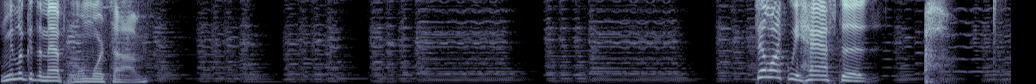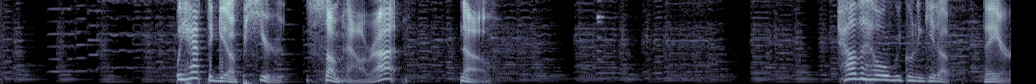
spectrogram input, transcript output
Let me look at the map one more time. Feel like we have to... We have to get up here somehow, right? No. How the hell are we going to get up there?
